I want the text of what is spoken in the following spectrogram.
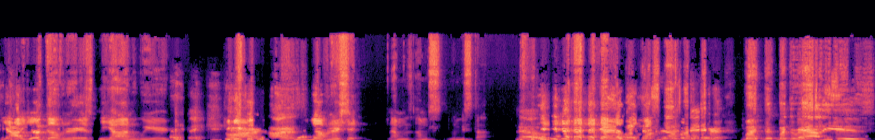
Y'all, your governor is beyond weird. Our- our- Your governor should. I'm. I'm. Let me stop. No, yeah, we'll, we'll stop right there. But the, but the reality is,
